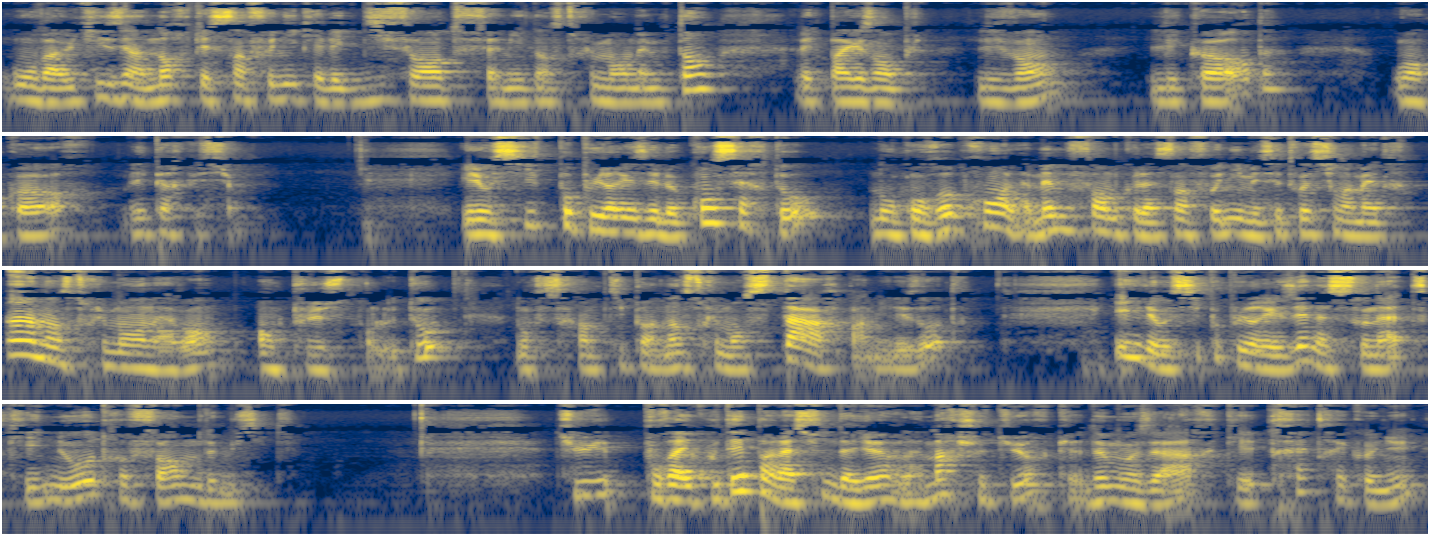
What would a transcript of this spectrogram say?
où on va utiliser un orchestre symphonique avec différentes familles d'instruments en même temps, avec par exemple les vents, les cordes ou encore les percussions. Il a aussi popularisé le concerto, donc on reprend la même forme que la symphonie, mais cette fois-ci on va mettre un instrument en avant, en plus pour le tout, donc ce sera un petit peu un instrument star parmi les autres. Et il a aussi popularisé la sonate, qui est une autre forme de musique. Tu pourras écouter par la suite d'ailleurs la marche turque de Mozart, qui est très très connue,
